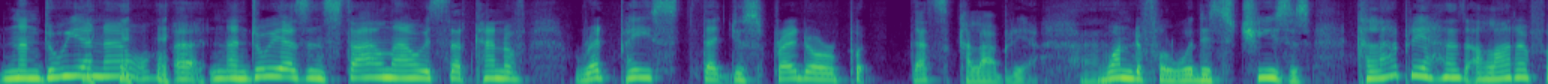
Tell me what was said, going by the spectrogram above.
nduja now. uh, nduja is in style now. It's that kind of red paste that you spread or put. That's Calabria. Ah. Wonderful with its cheeses. Calabria has a lot of,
